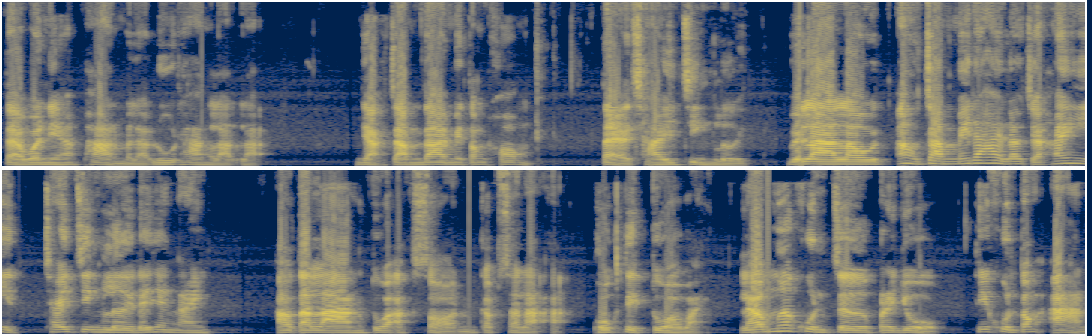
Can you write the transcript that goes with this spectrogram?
แต่วันนี้ผ่านมาแล้วรู้ทางลัดละ อยากจำได้ไม่ต้องท่อง แต่ใช้จริงเลย เวลาเราเอ้าจำไม่ได้แล้วจะให้ใช้จริงเลยได้ยังไง เอาตารางตัวอักษรกับสระพกติดตัวไว้แล้วเมื่อคุณเจอประโยค ที่คุณต้องอ่าน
